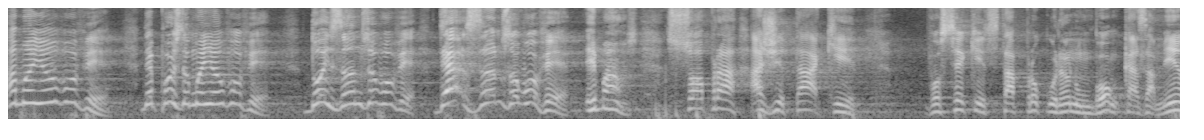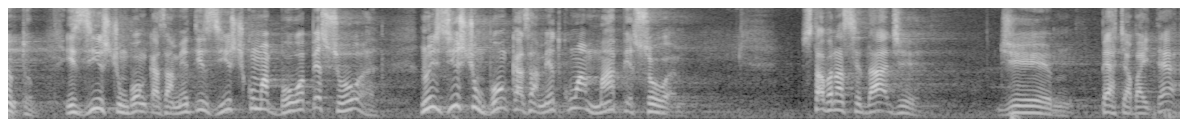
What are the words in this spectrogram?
amanhã eu vou ver, depois da manhã eu vou ver. Dois anos eu vou ver, dez anos eu vou ver. Irmãos, só para agitar aqui, você que está procurando um bom casamento, existe um bom casamento, existe com uma boa pessoa. Não existe um bom casamento com uma má pessoa. Estava na cidade de perto de Abaité,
